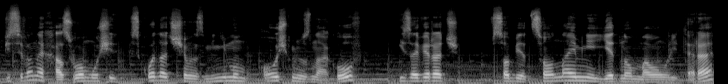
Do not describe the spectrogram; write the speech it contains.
Wpisywane hasło musi składać się z minimum 8 znaków i zawierać w sobie co najmniej jedną małą literę,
